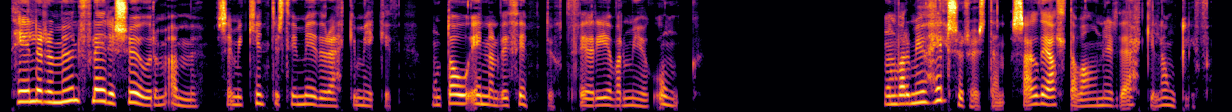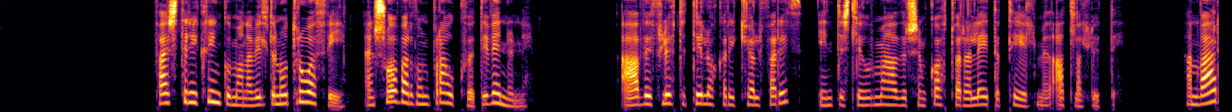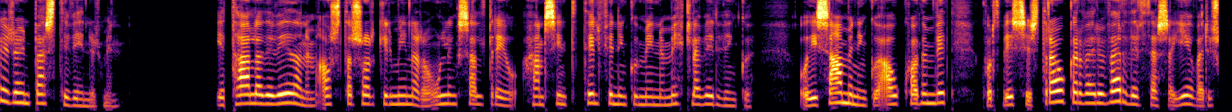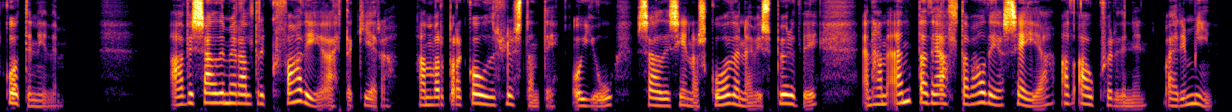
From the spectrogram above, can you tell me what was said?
Til eru mun fleiri sögur um ömmu sem ég kynntist við miður ekki mikið. Hún dó innan við þymtugt þegar ég var mjög ung. Hún var mjög heilsurhaust en sagði alltaf að hún erði ekki langlýf. Fæstir í kringum hana vildu nú trúa því en svo varð hún brákvöld í vinnunni. Afi flutti til okkar í kjölfarið, indislegur maður sem gott var að leita til með alla hluti. Hann var í raun besti vinnur minn. Ég talaði við hann um ástarsorgir mínar á úlingsaldri og hann síndi tilfinningu mínu mikla virðingu og í saminningu ákvaðum við hvort vissi strákar væru verðir þess að ég var í skotin í þeim. Afi sagði mér aldrei hvað ég ætti að gera. Hann var bara góður hlustandi og jú, sagði sína skoðun ef ég spurði en hann endaði alltaf á því að segja að ákverðinin væri mín.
